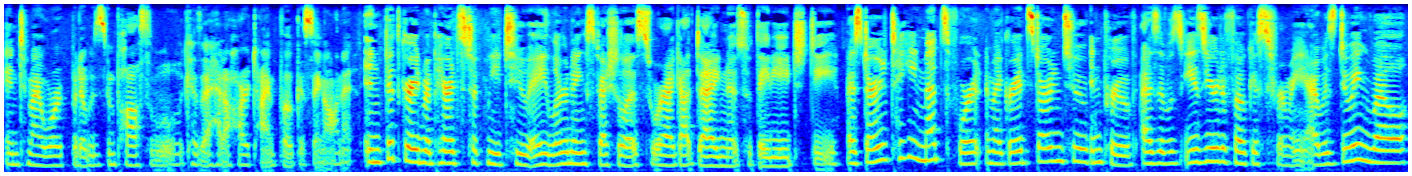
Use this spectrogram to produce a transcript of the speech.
into my work, but it was impossible because I had a hard time focusing on it. In fifth grade, my parents took me to a learning specialist where I got diagnosed with ADHD. I started taking meds for it, and my grades started to improve as it was easier to focus for me. I was doing well,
